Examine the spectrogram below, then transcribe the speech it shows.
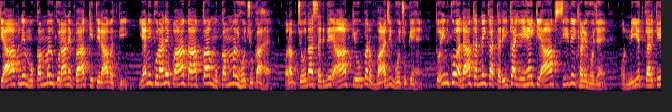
कि आपने मुकम्मल कुरान पाक की तिलावत की। यानी कुरान पाक आपका मुकम्मल हो चुका है और अब चौदह सजदे आपके ऊपर वाजिब हो चुके हैं। तो इनको अदा करने का तरीका यह है कि आप सीधे खड़े हो जाएँ और नियत करके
